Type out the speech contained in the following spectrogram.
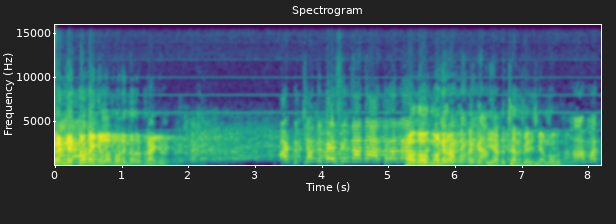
ಕಣ್ಣೆತ್ ನೋಡಂಗಿಲ್ಲ ನೋಡಿನಂದ್ರೆ ಬಿಡಂಗಿಲ್ಲ. ಅಟ್ ಚಂದ ಬೆಳೆಸಿ ನಾನು ಆತರ ಹೌದ್ ಹೌದೌದು ಮಂದಿಗೆ ನೋಡಿದ್ರೆ. ಗೊತ್ತಾಕೈತಿ ಎಷ್ಟು ಚಂದ ಬೆಳೆಸಿ ಅನ್ನೋದು. ಹಾ ಮತ್ತ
